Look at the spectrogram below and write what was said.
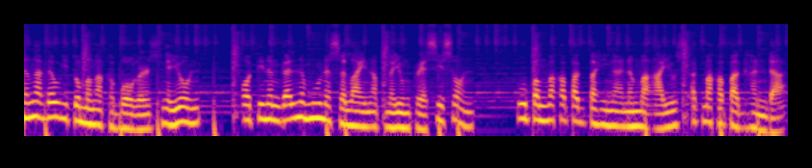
na nga daw ito mga kabowlers ngayon, o tinanggal na muna sa lineup ngayong preseason, upang makapagpahinga ng maayos at makapaghanda,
